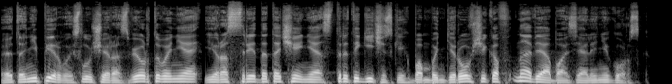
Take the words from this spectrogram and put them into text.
это не первый случай развертывания и рассредоточения стратегических бомбардировщиков на авиабазе Оленегорск.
